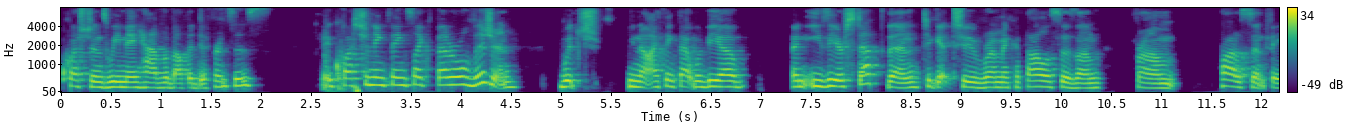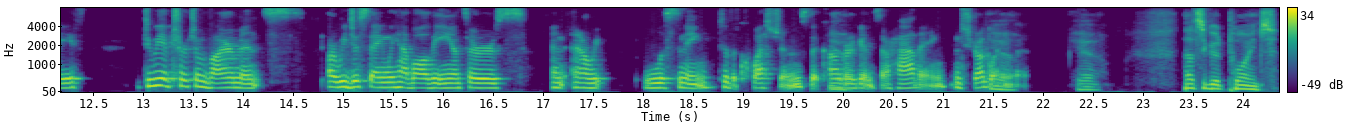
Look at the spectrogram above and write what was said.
questions we may have about the differences, and questioning things like federal vision, which you know I think that would be a an easier step then to get to Roman Catholicism from Protestant faith. Do we have church environments? Are we just saying we have all the answers, and, are we listening to the questions that congregants yeah. are having and struggling yeah. with? Yeah. That's a good point.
